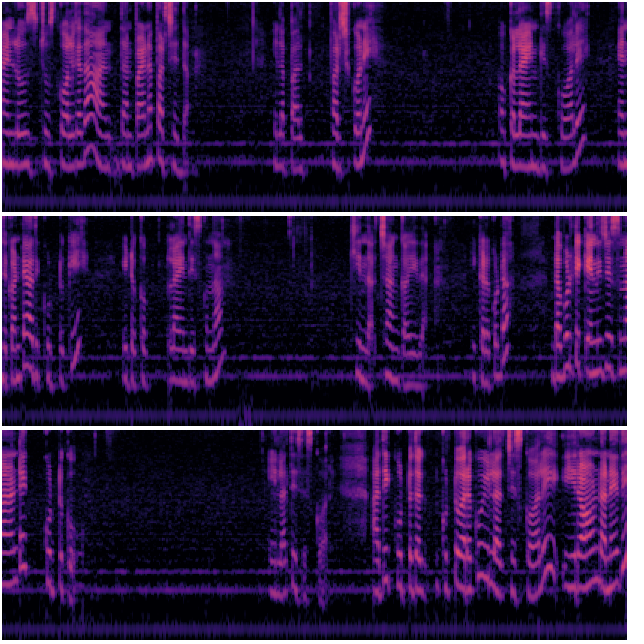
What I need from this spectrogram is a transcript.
అండ్ లూజ్ చూసుకోవాలి కదా దానిపైన పరిచేద్దాం. ఇలా పరి పరుచుకొని ఒక లైన్ గీసుకోవాలి. ఎందుకంటే అది కుట్టుకి ఇటు ఒక లైన్ తీసుకుందాం. కింద చంక ఇదే. ఇక్కడ కూడా డబుల్ టిక్ ఎందుకు చేస్తున్నానంటే కుట్టుకు. ఇలా తీసేసుకోవాలి. అది కుట్టు దగ్ కుట్టు వరకు ఇలా చేసుకోవాలి. ఈ రౌండ్ అనేది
